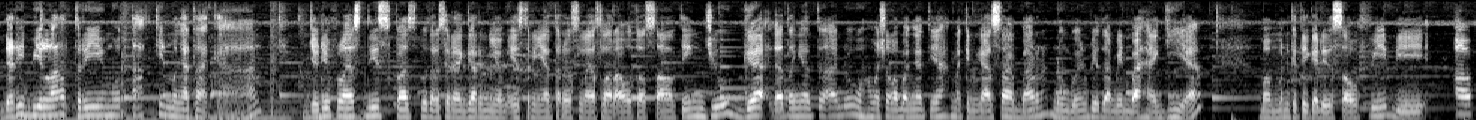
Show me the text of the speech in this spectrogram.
dari Bilar Trimutakin mengatakan, jadi flash disk pas Putra Siregar nyium istrinya terus Leslar auto salting juga. Katanya tuh aduh Masya Allah banget ya makin gak sabar nungguin vitamin bahagia. Momen ketika di Sofi di up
